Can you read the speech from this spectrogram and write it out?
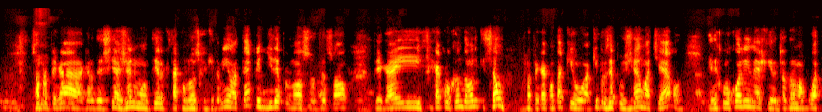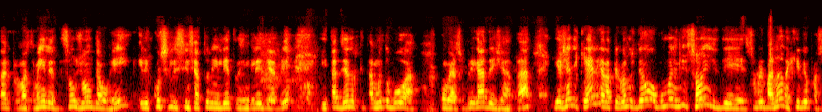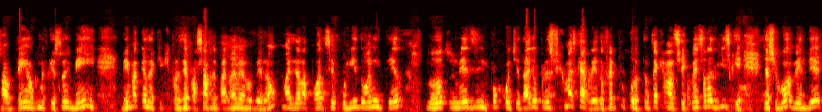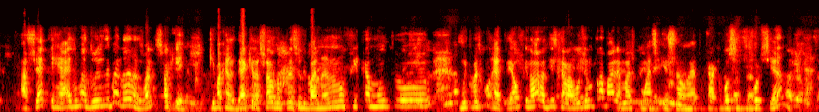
Só para pegar, agradecer a Jane Monteiro, que está conosco aqui também. Eu até pediria para o nosso pessoal pegar e ficar colocando de onde que são para pegar contar que o, aqui, por exemplo, o Jean Matiello, ele colocou ali, né, que ele está dando uma boa tarde para nós também, ele é de São João del Rei, ele cursa licenciatura em letras em inglês e AD, e está dizendo que está muito boa a conversa. Obrigado, Jean, tá? E a Jane Kelly, ela pegou, nos deu algumas lições de, sobre banana aqui, viu, pessoal? Tem algumas questões bem, bem bacanas aqui, que, por exemplo, a safra de banana é no verão, mas ela pode ser colhida o ano inteiro, nos outros meses, em pouca quantidade, o preço fica mais caro, aí oferta procura. Tanto é que na sequência ela diz que já chegou a vender a sete reais uma dúzia de bananas. Olha só que, que bacana. Daí aquela sala do preço de banana não fica muito, muito mais correta. E ao final ela diz que ela hoje não trabalha mais com essa questão, né? Porque ela acabou se divorciando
